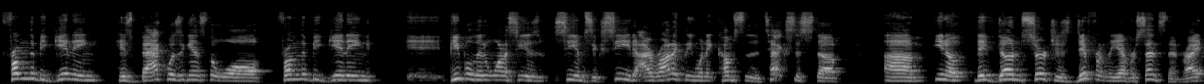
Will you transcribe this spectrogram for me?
from the beginning, his back was against the wall. From the beginning, people didn't want to see his, see him succeed. Ironically, when it comes to the Texas stuff, um, you know, they've done searches differently ever since then, right?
